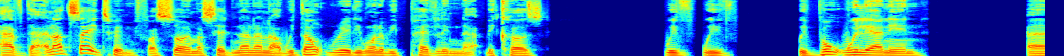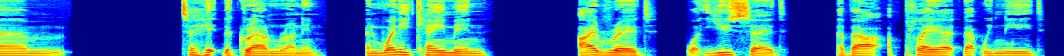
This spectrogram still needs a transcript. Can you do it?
have that. And I'd say it to him if I saw him. I said, no, no, no, we don't really want to be peddling that because we've we've we've brought Willian in um, to hit the ground running. And when he came in, I read what you said about a player that we need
